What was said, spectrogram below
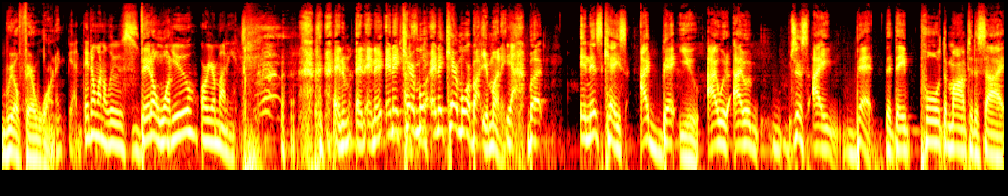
real fair warning. yeah they don't want to lose They don't want you or your money and and and they, and they care more and they care more about your money. Yeah. But in this case, I bet you, I would, I would just, I bet that they pulled the mom to the side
